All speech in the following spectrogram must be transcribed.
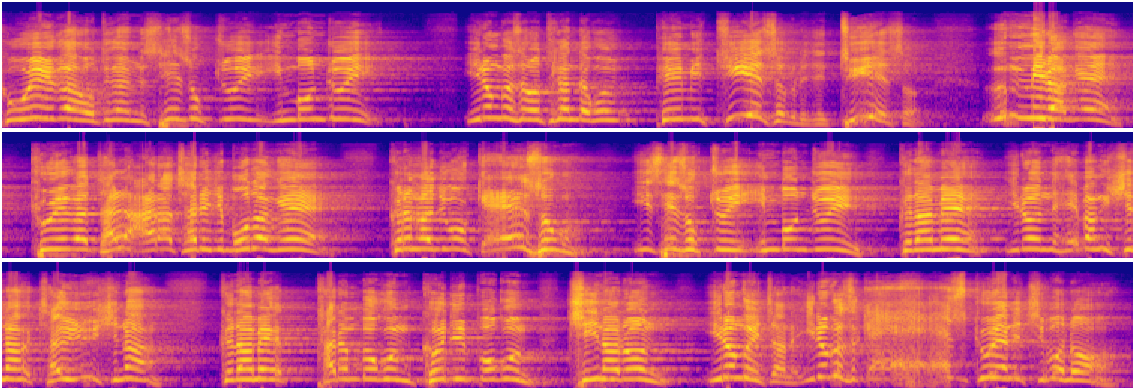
교회가 어떻게 하면 세속주의, 인본주의 이런 것을 어떻게 한다고 뱀이 뒤에서 그러지 뒤에서 은밀하게 교회가 잘 알아차리지 못하게 그래가지고 계속 이 세속주의, 인본주의, 그 다음에 이런 해방신학, 자유주의 신학, 그 다음에 다른 복음, 거짓 복음, 진화론, 이런 거 있잖아요. 이런 것을 계속 교회 안에 집어넣어.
